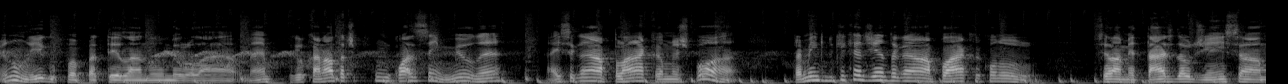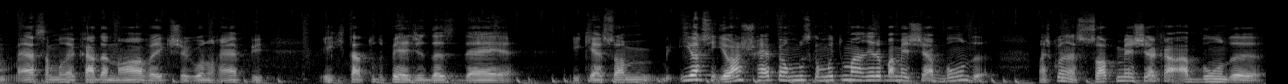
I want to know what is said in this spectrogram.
eu não ligo pra, pra ter lá número lá, né? Porque o canal tá tipo com quase 100 mil, né? Aí você ganha uma placa, mas porra, pra mim, do que, que adianta ganhar uma placa quando, sei lá, metade da audiência é essa molecada nova aí que chegou no rap e que tá tudo perdido das ideias? e que é só. E assim, eu acho rap uma música muito maneira pra mexer a bunda. Mas quando é só pra mexer a bunda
